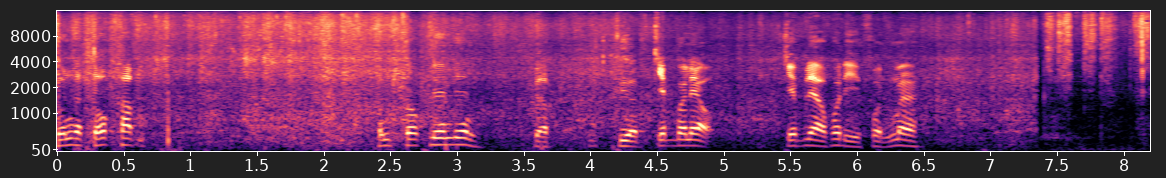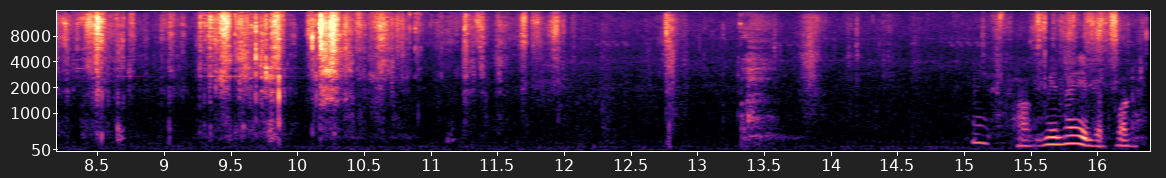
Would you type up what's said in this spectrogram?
ฝนกระตกครับฝนตกเลื่อนๆเกือบเกือบเจ็บมาแล้ว เจ็บแล้วพอดีฝนมาไม่ฝากไม่ได้เบิดบ่เลย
